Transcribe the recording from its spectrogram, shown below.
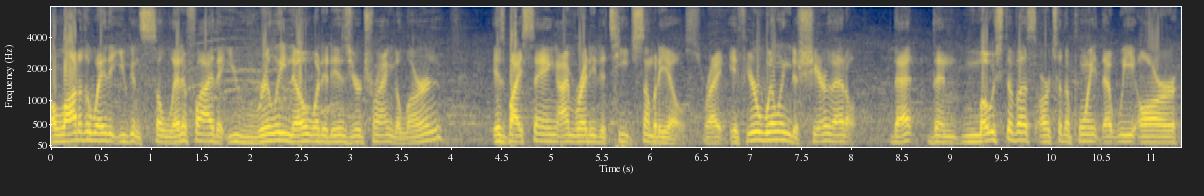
A lot of the way that you can solidify that you really know what it is you're trying to learn is by saying I'm ready to teach somebody else, right? If you're willing to share that that then most of us are to the point that we are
